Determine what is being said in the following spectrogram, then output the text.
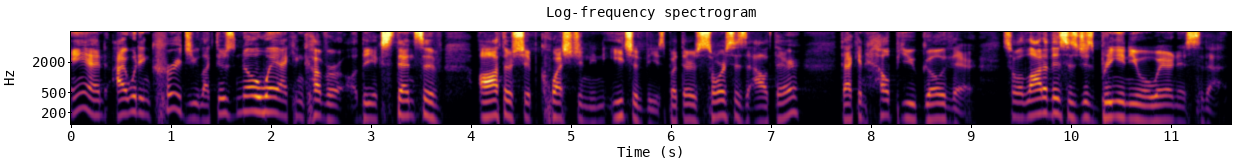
And I would encourage you, like, there's no way I can cover the extensive authorship question in each of these, but there's sources out there that can help you go there. So a lot of this is just bringing you awareness to that.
